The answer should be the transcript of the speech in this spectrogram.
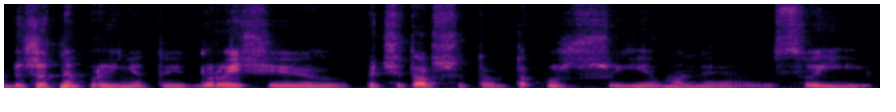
Бюджет не прийнятий. До речі, почитавши там, також є в мене свої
